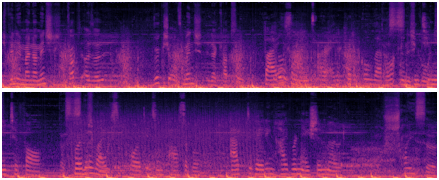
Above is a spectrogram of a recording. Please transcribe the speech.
Ich bin in meiner menschlichen Kapsel, also wirklich als Mensch in der Kapsel. Vital Oh. signs are at a critical level and gut. continue to fall. Das Further life support is impossible. Activating hibernation mode. Oh, scheiße.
